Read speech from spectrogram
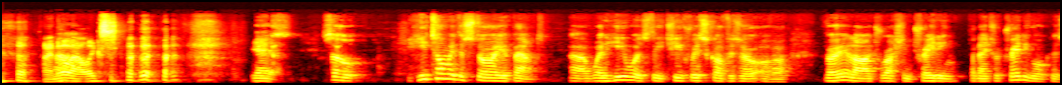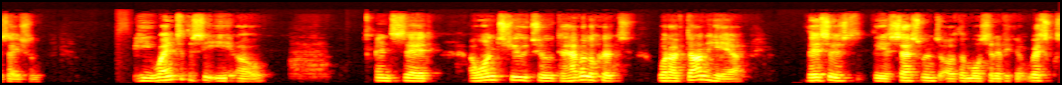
I know, Alex. yes. So he told me the story about uh, when he was the chief risk officer of a very large Russian trading financial trading organization. He went to the CEO and said, "I want you to to have a look at what I've done here. This is the assessment of the more significant risks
